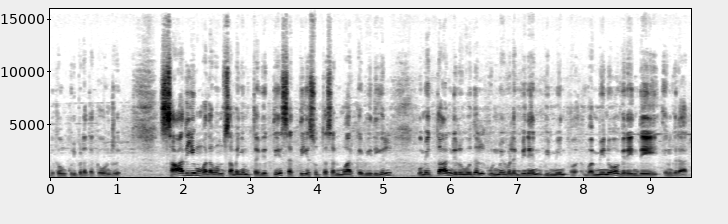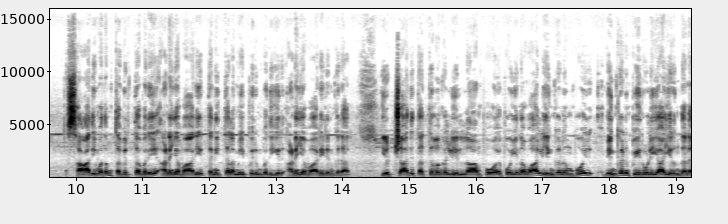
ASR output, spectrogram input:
மிகவும் குறிப்பிடத்தக்க ஒன்று. சாதியும் மதமும் சமயம் தவிர்த்தே சத்திய சுத்த சன்மார்க்க வீதியில் உமைத்தான் நிறுவுதல் உண்மை விளம்பினேன் விம்மின் வம்மினோ விரைந்தே என்கிறார். சாதி மதம் தவிர்த்தவரே அணையவாரீர் தனித்தலைமை பெரும்பதியர் அணையவாரீர் என்கிறார். இருட்சாதி தத்துவங்கள் எல்லாம் போ போயினவால் எங்கனும் போய் எங்கனும் பேரொழியாய் இருந்தன.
